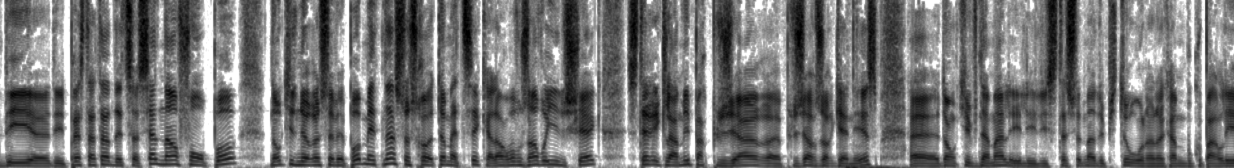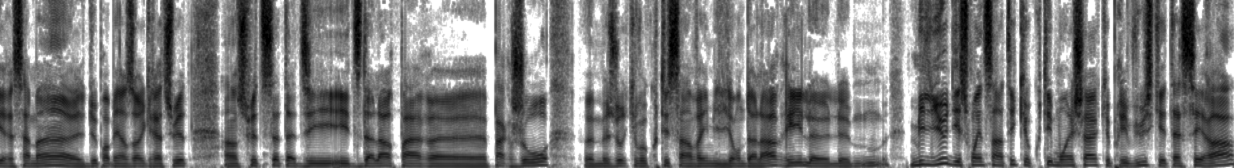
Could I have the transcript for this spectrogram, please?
des, euh, des prestataires d'aide sociale n'en font pas, donc ils ne recevaient pas. Maintenant, ce sera automatique. Alors, on va vous envoyer le chèque. C'était réclamé par plusieurs, euh, plusieurs organismes. Euh, donc, évidemment, les, les, stationnements d'hôpitaux, on en a quand même beaucoup parlé récemment. Euh, deux premières heures gratuites, ensuite 7 à 10 et 10 dollars par, euh, par jour, mesure qui va coûter 120 millions de dollars. Et le, le, milieu des soins de santé qui a coûté moins cher que prévu, ce qui est assez rare.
